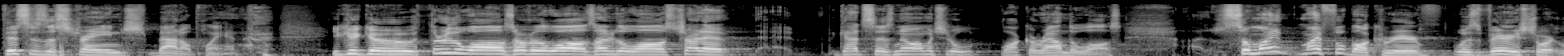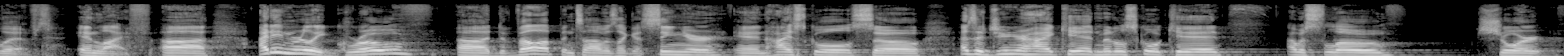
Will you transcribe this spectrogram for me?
this is a strange battle plan. you could go through the walls, over the walls, under the walls, try to. God says, No, I want you to walk around the walls. So, my, my football career was very short lived in life. Uh, I didn't really grow uh, develop until I was like a senior in high school. So, as a junior high kid, middle school kid, I was slow, short,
